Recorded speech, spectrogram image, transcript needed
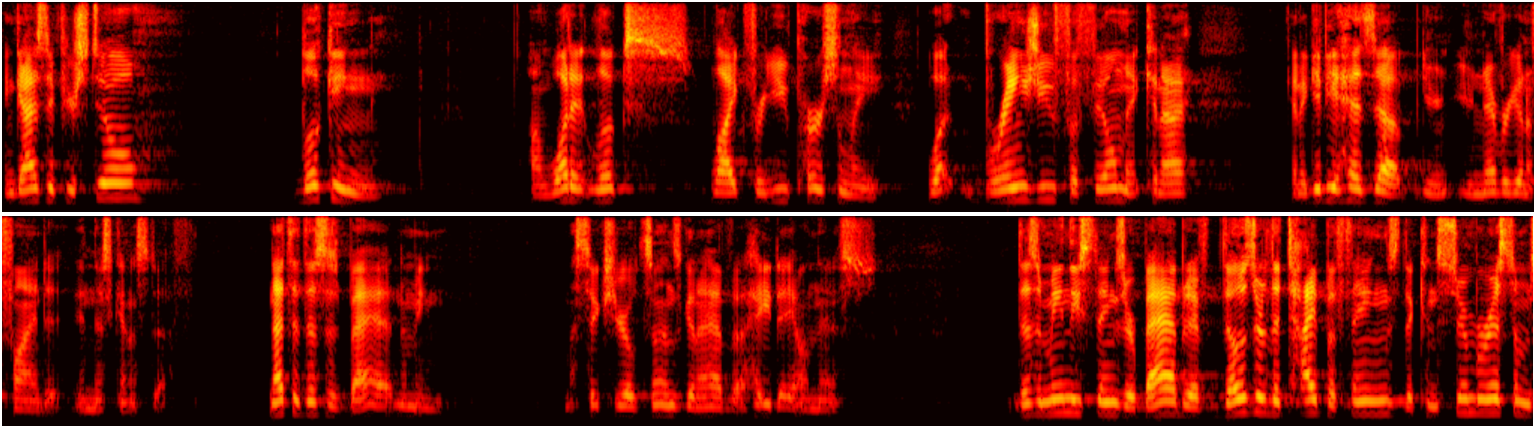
And guys, if you're still looking on what it looks like for you personally, what brings you fulfillment, can I, can I give you a heads up? You're, you're never going to find it in this kind of stuff. Not that this is bad. I mean, my six year old son's going to have a heyday on this. Doesn't mean these things are bad, but if those are the type of things, the consumerism,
